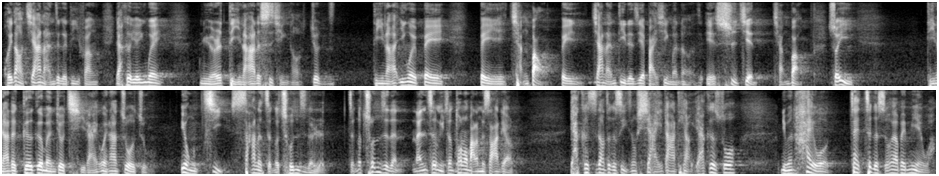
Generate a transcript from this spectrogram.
回到迦南这个地方。雅各又因为女儿底拿的事情哦，就底拿因为被被强暴，被迦南地的这些百姓们呢也事件强暴。所以，底拿的哥哥们就起来为他做主，用计杀了整个村子的人，整个村子的男生女生通通把他们杀掉了。雅各知道这个事情之后吓一大跳。雅各说：“你们害我在这个时候要被灭亡，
